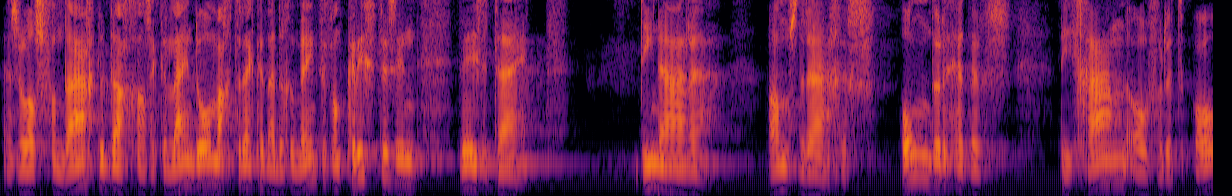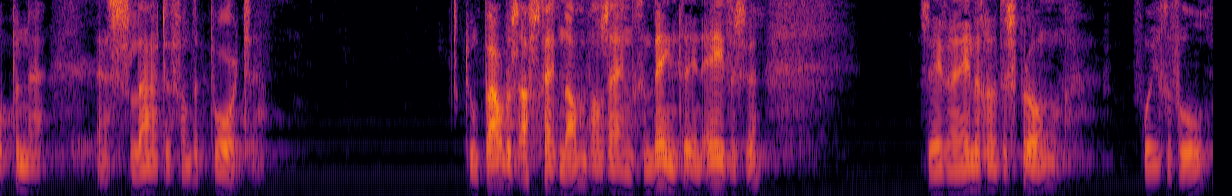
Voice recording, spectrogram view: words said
En zoals vandaag de dag, als ik de lijn door mag trekken naar de gemeente van Christus in deze tijd. Dienaren, ambtsdragers, onderheaders, die gaan over het openen en sluiten van de poorten. Toen Paulus afscheid nam van zijn gemeente in Efeze, is even een hele grote sprong voor je gevoel,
